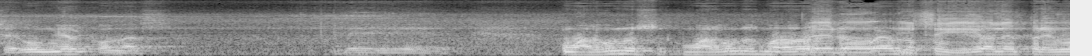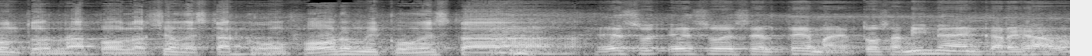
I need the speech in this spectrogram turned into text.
según él, con las, eh, con algunos, con algunos moradores del Pero pueblo. y sí, yo le pregunto, ¿la población está conforme con esta...? Eso, eso es el tema. Entonces a mí me ha encargado.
